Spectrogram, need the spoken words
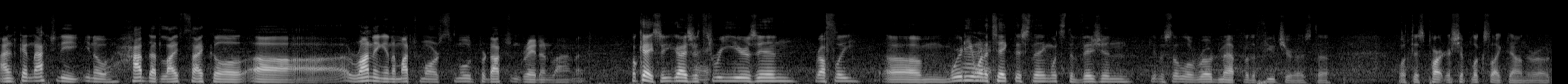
and can actually, you know, have that life cycle uh, running in a much more smooth production-grade environment. Okay, so you guys are three years in, roughly. Um, where do you want to take this thing? What's the vision? Give us a little roadmap for the future as to what this partnership looks like down the road.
